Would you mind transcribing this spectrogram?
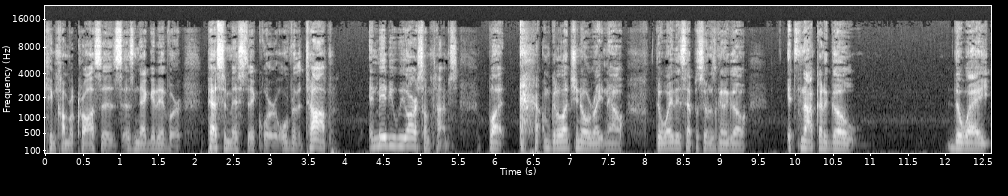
can come across as, as negative or pessimistic or over the top, and maybe we are sometimes. But I'm going to let you know right now the way this episode is going to go, it's not going to go the way,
